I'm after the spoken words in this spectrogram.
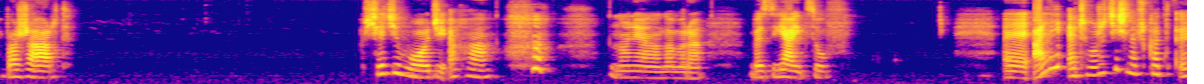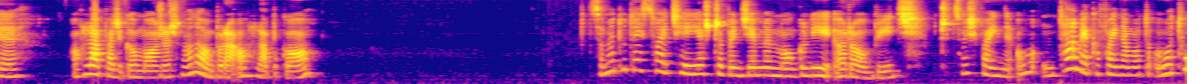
Chyba żart. Siedzi w łodzi, aha. No nie, no dobra. Bez jajców. E, ale e, czy możecie się na przykład e, ochlapać go możesz? No dobra, ochlap go. Co my tutaj, słuchajcie, jeszcze będziemy mogli robić? Czy coś fajnego? O, tam jaka fajna moto... O, tu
